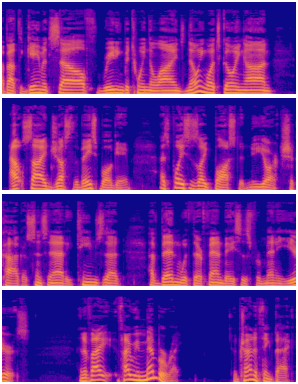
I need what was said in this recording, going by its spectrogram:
about the game itself, reading between the lines, knowing what's going on outside just the baseball game, as places like Boston, New York, Chicago, Cincinnati, teams that have been with their fan bases for many years. And if I if I remember right, I'm trying to think back.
